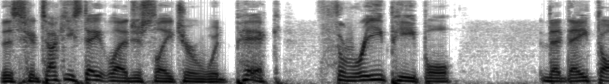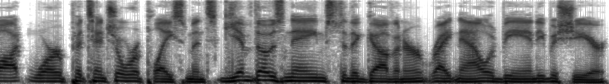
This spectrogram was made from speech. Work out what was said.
this Kentucky state legislature would pick three people that they thought were potential replacements, give those names to the governor. Right now would be Andy Beshear.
